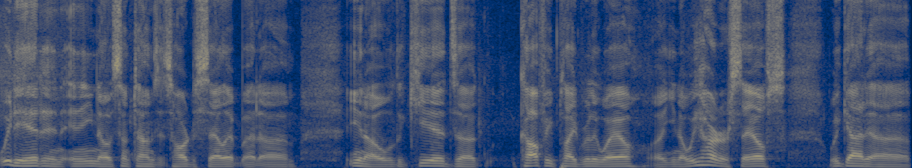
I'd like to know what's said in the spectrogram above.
We did, and, and you know sometimes it's hard to sell it, but um, you know the kids. Uh, Coffee played really well. Uh, you know, we hurt ourselves. We got uh,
